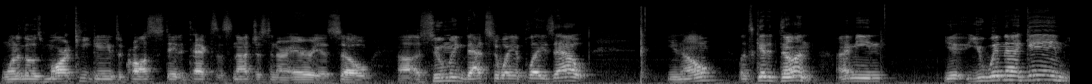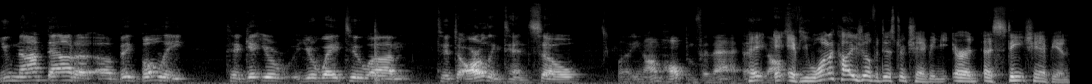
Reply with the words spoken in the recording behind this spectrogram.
one of those marquee games across the state of Texas, not just in our area. So, uh, assuming that's the way it plays out, you know, let's get it done. I mean, you, you win that game, you knocked out a, a big bully to get your your way to um, to, to Arlington. So, well, you know, I'm hoping for that. That'd hey, awesome. if you want to call yourself a district champion or a, a state champion,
